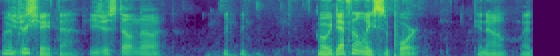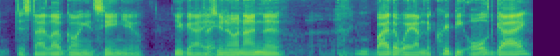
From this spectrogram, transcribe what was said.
I You just- appreciate that. You just don't know it. Well, we definitely support. You know, I just I love going and seeing you, you guys. Thank you know, and I'm the. By the way, I'm the creepy old guy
